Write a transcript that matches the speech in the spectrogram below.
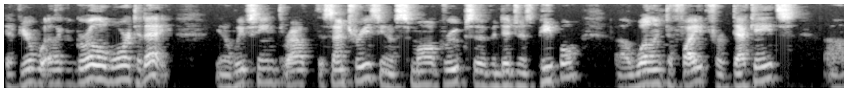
If you're like a guerrilla war today, you know, we've seen throughout the centuries, you know, small groups of indigenous people uh, willing to fight for decades, uh,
